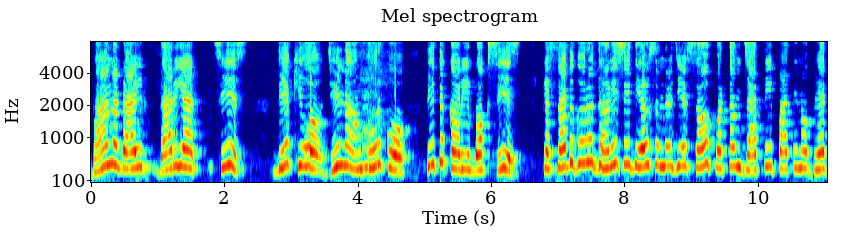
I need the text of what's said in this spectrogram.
ભાન ડાયર દારિયા શીશ, દેખ્યો જીન અંકુર કો તિત કરી બક્ષીસ કે સદગુરુ ધણીસિંહ દેવચંદ્રજીએ સૌ પ્રથમ જાતિ પાતિનો ભેદ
